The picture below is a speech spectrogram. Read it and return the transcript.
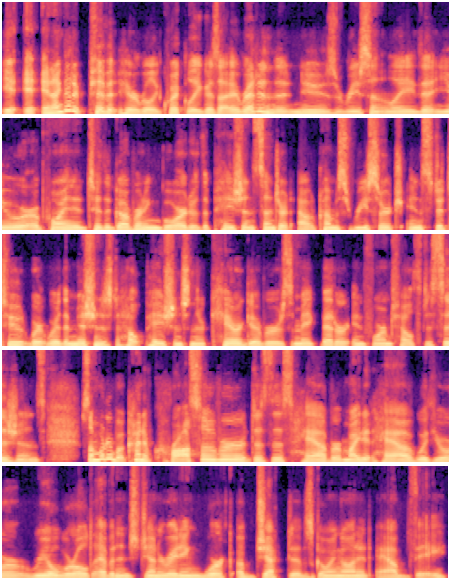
and I'm going to pivot here really quickly because I read in the news recently that you were appointed to the governing board of the Patient Centered Outcomes Research Institute, where, where the mission is to help patients and their caregivers make better informed health decisions. So I'm wondering what kind of crossover does this have or might it have with your real world evidence generating work objectives going on at AbbVie?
